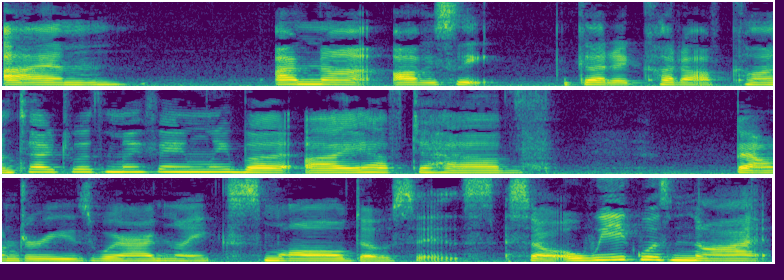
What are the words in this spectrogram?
I'm I'm not obviously gonna cut off contact with my family, but I have to have boundaries where I'm like small doses. So a week was not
